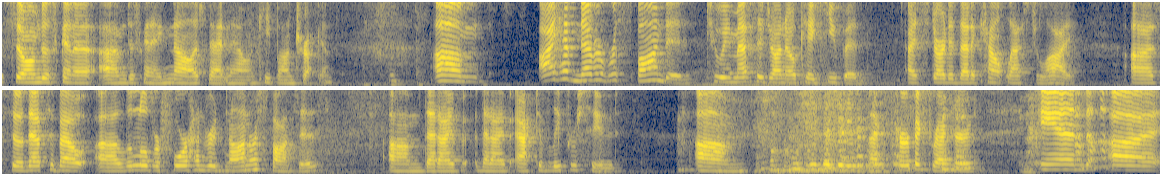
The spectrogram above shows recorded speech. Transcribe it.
so I'm just gonna I'm just gonna acknowledge that now and keep on trucking. Um, I have never responded to a message on OKCupid. I started that account last July, uh, so that's about a little over 400 non-responses um, that I've that I've actively pursued. Um, a perfect record, and uh,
